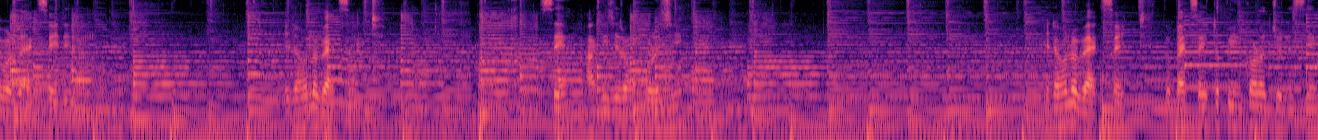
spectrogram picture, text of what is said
এবার ব্যাক সাইডে আনব এটা হলো ব্যাক সাইড সেম আগে যেরকম করেছি। এটা হলো ব্যাক সাইড তো ব্যাক সাইডটা প্রিন্ট করার জন্য সেম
